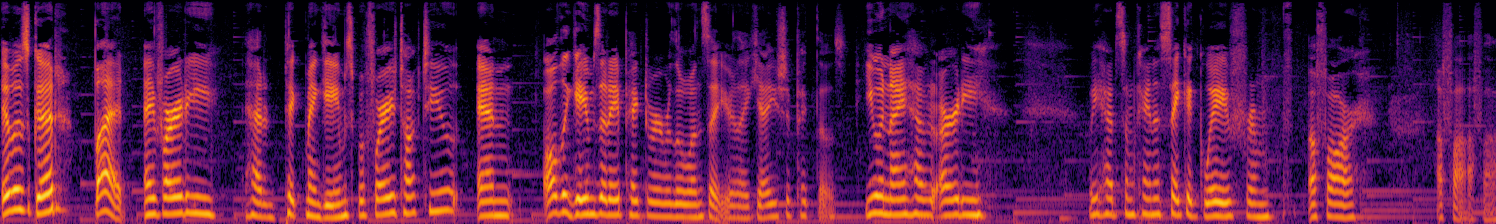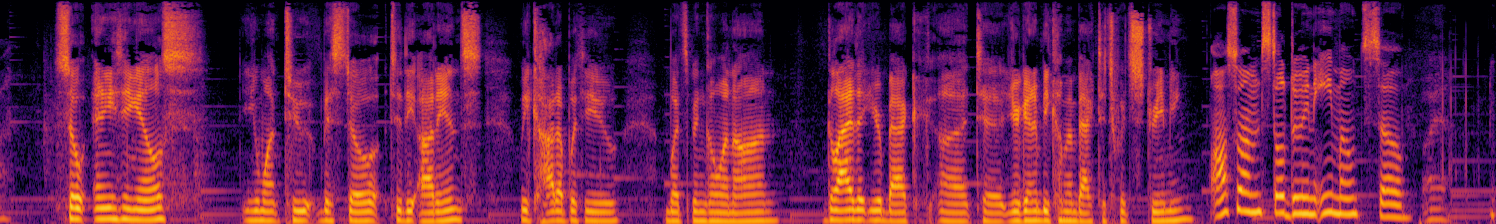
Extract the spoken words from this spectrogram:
It was good, but I've already had picked my games before I talked to you, and all the games that I picked were the ones that you're like, yeah, you should pick those. You and I have already, we had some kind of psychic wave from afar, afar, afar. So, anything else you want to bestow to the audience? We caught up with you. What's been going on? Glad that you're back. Uh, to you're going to be coming back to Twitch streaming. Also, I'm still doing emotes, so Oh yeah.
